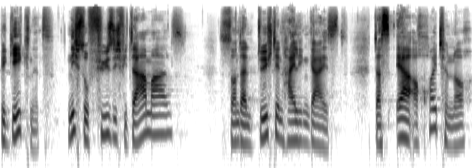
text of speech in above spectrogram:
begegnet, nicht so physisch wie damals, sondern durch den Heiligen Geist, dass er auch heute noch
